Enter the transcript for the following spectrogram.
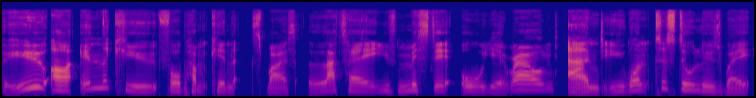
you are in the queue for pumpkin spice latte. You've missed it all year round and you want to still lose weight,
